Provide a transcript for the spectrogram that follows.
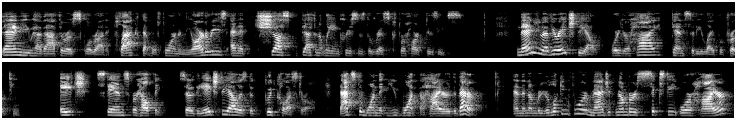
then you have atherosclerotic plaque that will form in the arteries, and it just definitely increases the risk for heart disease. And then you have your HDL, or your high density lipoprotein. H stands for healthy. So the HDL is the good cholesterol. That's the one that you want. The higher, the better. And the number you're looking for, magic number is 60 or higher,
